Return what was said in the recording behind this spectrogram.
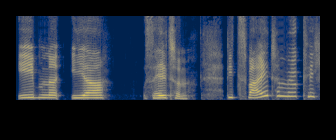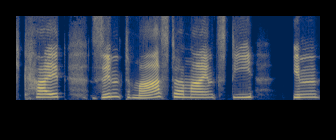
Ebene eher selten. Die zweite Möglichkeit sind Masterminds, die in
